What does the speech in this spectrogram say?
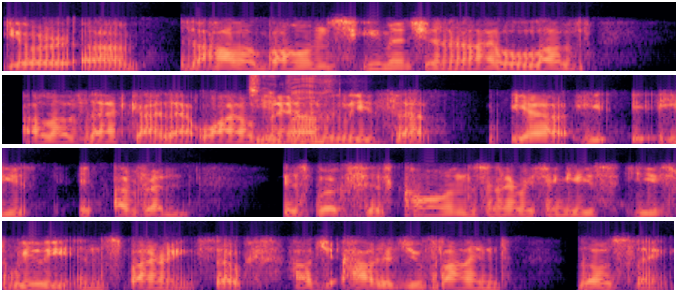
your um, the Hollow Bones you mentioned, and I love I love that guy, that wild man who leads that. Yeah, he he. I've read his books, his koans, and everything. He's he's really inspiring. So, how you how did you find those things?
